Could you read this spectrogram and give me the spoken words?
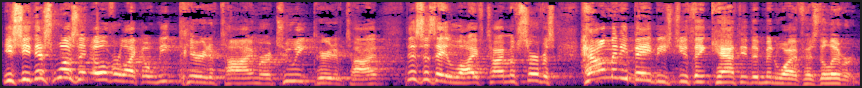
You see, this wasn't over like a week period of time or a two week period of time. This is a lifetime of service. How many babies do you think Kathy, the midwife, has delivered?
